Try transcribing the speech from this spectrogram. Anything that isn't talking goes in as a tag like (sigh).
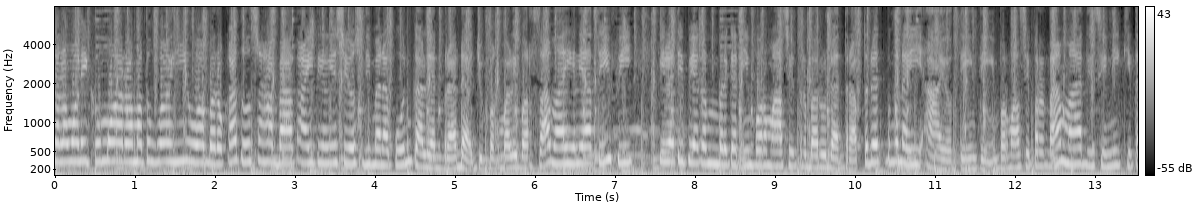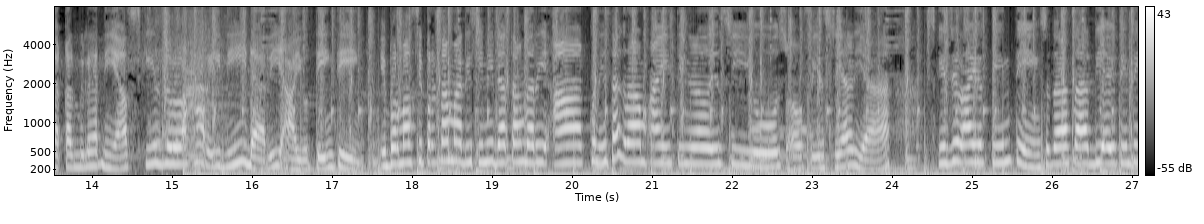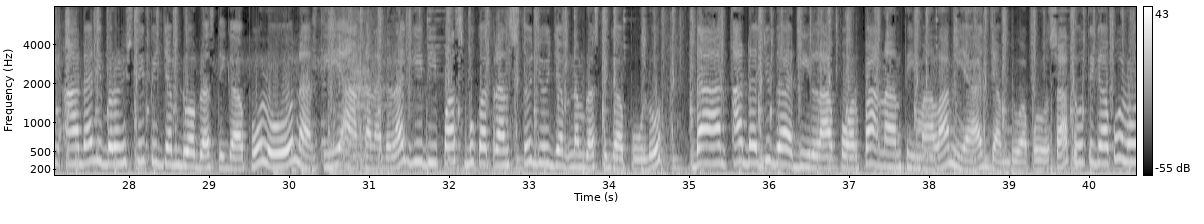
Assalamualaikum warahmatullahi wabarakatuh Sahabat IT di mana pun kalian berada. Jumpa kembali bersama Hilya TV Hilya TV akan memberikan informasi terbaru dan terupdate mengenai Ayu Ting Ting. Informasi pertama di sini kita akan melihat nih ya schedule hari ini dari Ayu Ting Ting. Informasi pertama di sini datang dari akun Instagram IT Official ya Schedule Ayu Ting Setelah tadi Ayu Ting ada di Brownies TV jam 12.30 Nanti akan ada lagi di pas buka Trans 7 jam 16.30 Dan ada juga di Lapor Pak nanti malam ya jam 21.30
